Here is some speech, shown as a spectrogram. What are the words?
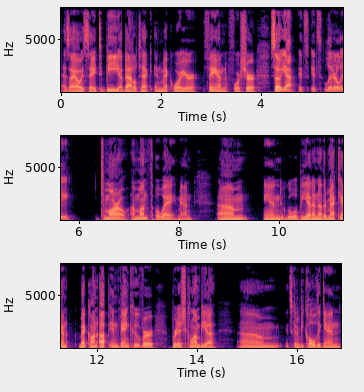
as I always say, to be a BattleTech and Mech Warrior fan for sure. So yeah, it's it's literally tomorrow, a month away, man. Um, and we will be at another MechCon, MechCon up in Vancouver, British Columbia. Um, it's going to be cold again,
